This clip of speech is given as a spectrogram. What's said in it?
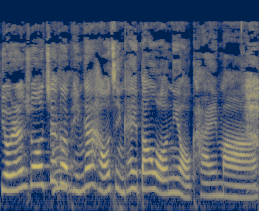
有人说这个瓶盖好紧，可以帮我扭开吗？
